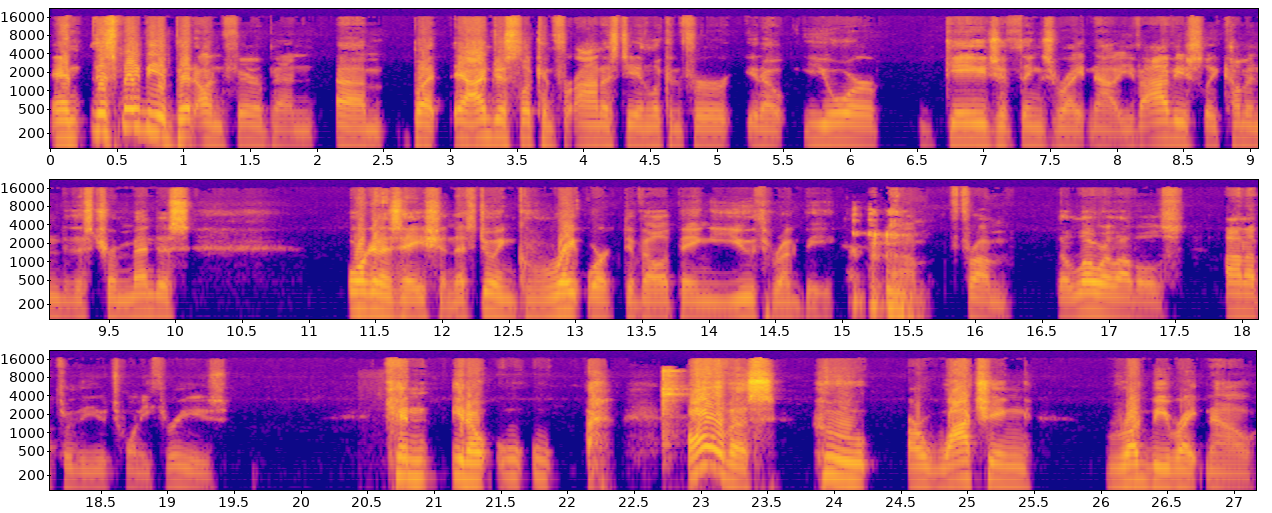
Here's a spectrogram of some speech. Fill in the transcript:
And this may be a bit unfair, Ben, um, but yeah, I'm just looking for honesty and looking for you know your gauge of things right now. You've obviously come into this tremendous organization that's doing great work developing youth rugby um, from the lower levels on up through the U23s. Can you know all of us who are watching rugby right now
